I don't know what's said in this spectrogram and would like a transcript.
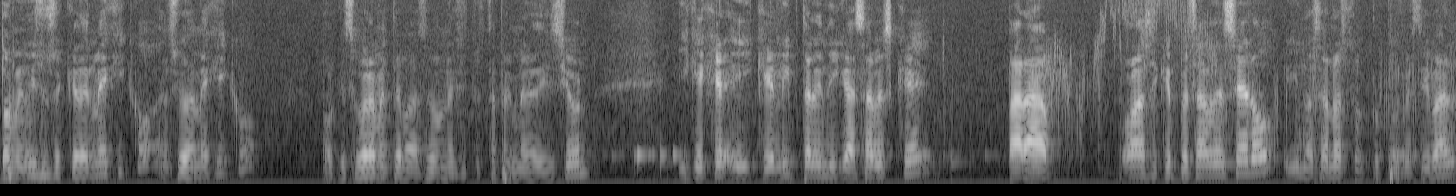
Domination se quede en México, en Ciudad de México, porque seguramente va a ser un éxito esta primera edición. Y que, y que Lip Talent diga, ¿sabes qué? Para ahora sí que empezar de cero y no hacer nuestro propio festival,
